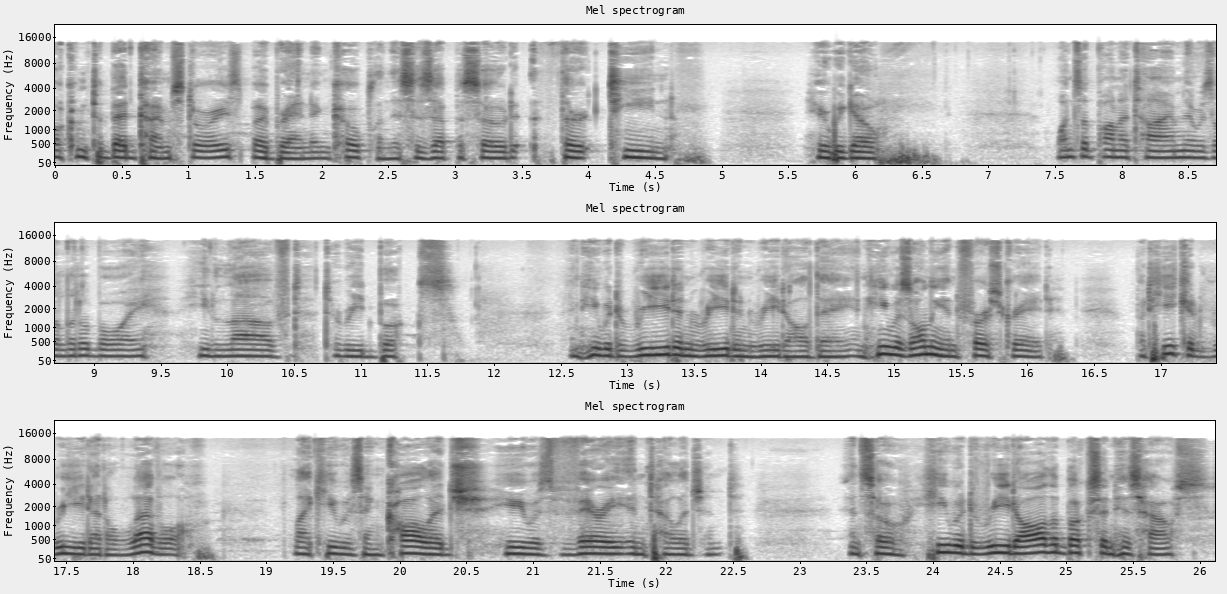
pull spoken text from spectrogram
Welcome to Bedtime Stories by Brandon Copeland. This is episode 13. Here we go. Once upon a time, there was a little boy. He loved to read books. And he would read and read and read all day. And he was only in first grade. But he could read at a level like he was in college. He was very intelligent. And so he would read all the books in his house.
